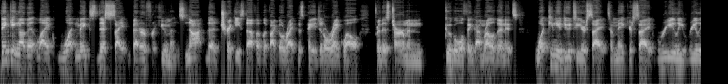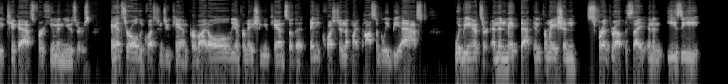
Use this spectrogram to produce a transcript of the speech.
thinking of it like what makes this site better for humans not the tricky stuff of if i go write this page it'll rank well for this term and google will think i'm relevant. It's what can you do to your site to make your site really really kick ass for human users? Answer all the questions you can, provide all the information you can so that any question that might possibly be asked would be answered. And then make that information spread throughout the site in an easy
